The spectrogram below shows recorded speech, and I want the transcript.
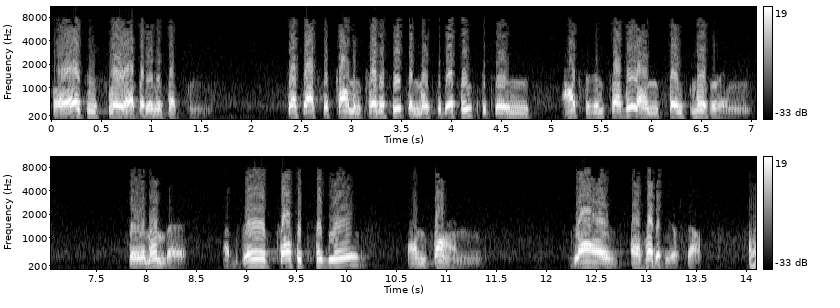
or to slow up at intersections. Such acts of common courtesy can make the difference between accident trouble and safe motoring. So remember, observe traffic signals and signs. Drive ahead of yourself. Now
